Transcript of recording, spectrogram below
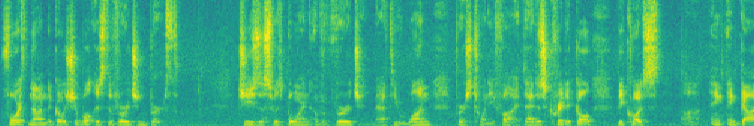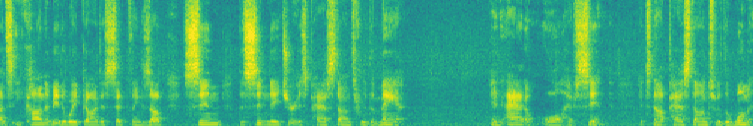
Fourth non negotiable is the virgin birth. Jesus was born of a virgin. Matthew 1, verse 25. That is critical because uh, in, in God's economy, the way God has set things up, sin, the sin nature is passed on through the man. In Adam, all have sinned. It's not passed on through the woman.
